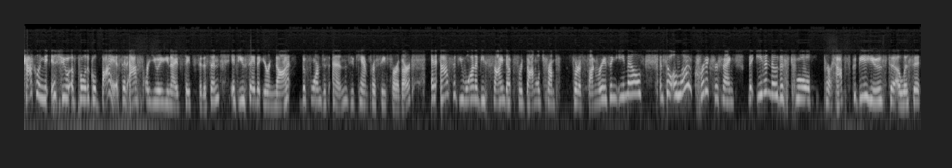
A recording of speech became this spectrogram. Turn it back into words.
tackling the issue of political bias. It asks, are you a United States citizen? If you say that you're not, the form just ends. You can't proceed further. It asks if you want to be signed up for Donald Trump's sort of fundraising emails. And so a lot of critics are saying that even though this tool perhaps could be used to elicit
